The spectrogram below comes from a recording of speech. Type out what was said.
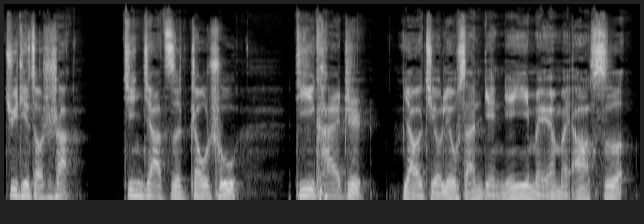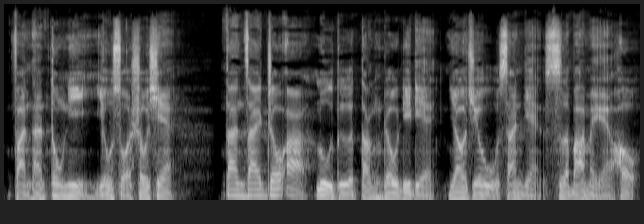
具体走势上。金价自周初低开至幺九六三点零一美元每盎司，反弹动力有所受限，但在周二录得当周低点幺九五三点四八美元后，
